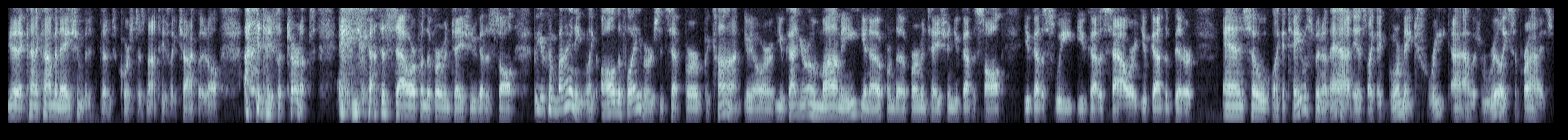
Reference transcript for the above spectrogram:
Yeah, that kind of combination, but it does, of course does not taste like chocolate at all. it tastes like turnips. And you got the sour from the fermentation, you got the salt, but you're combining like all the flavors except for pecan, you know, or you've got your umami, you know, from the fermentation. You've got the salt, you've got the sweet, you've got the sour, you've got the bitter. And so, like a tablespoon of that is like a gourmet treat. I, I was really surprised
